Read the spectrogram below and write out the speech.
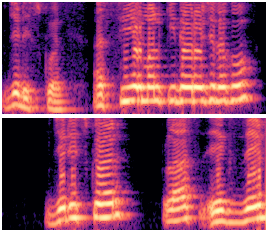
z square আর সি এর মান কি দেওয়া রয়েছে দেখো? Z square plus x z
